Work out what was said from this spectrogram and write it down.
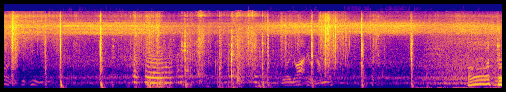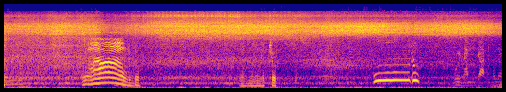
อ้ทุว้าวทุทุอู้ทุโอ้ยน้ำจัดหมดเลย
